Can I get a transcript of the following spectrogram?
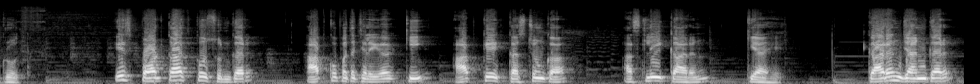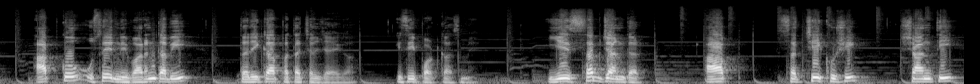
growth. इस पॉडकास्ट को सुनकर आपको पता चलेगा कि आपके कष्टों का असली कारण क्या है। कारण जानकर आपको उसे निवारण का भी तरीका पता चल जाएगा इसी पॉडकास्ट में। ये सब जानकर आप सच्ची खुशी, शांति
